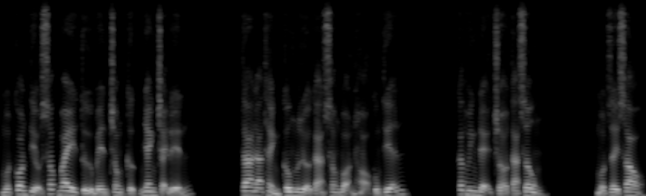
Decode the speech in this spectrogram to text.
Một con tiểu sóc bay từ bên trong cực nhanh chạy đến. Ta đã thành công lừa gạt xong bọn họ cung tiễn. Các huynh đệ cho ta xông. Một giây sau,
